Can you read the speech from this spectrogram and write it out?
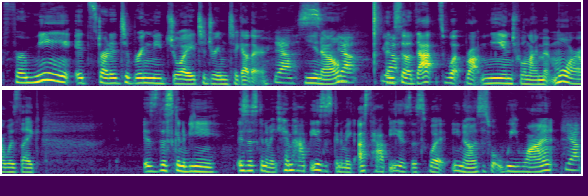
for me, it started to bring me joy to dream together. Yes. You know? Yeah. Yeah. And so that's what brought me into alignment more was like, is this going to be, is this going to make him happy? Is this going to make us happy? Is this what, you know, is this what we want? yeah.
